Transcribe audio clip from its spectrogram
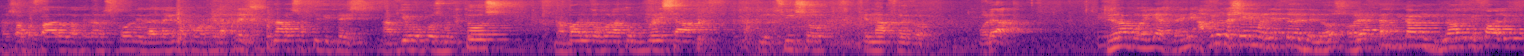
Να σου αποστάρω όταν θέλει να με σηκώνει, δηλαδή να γίνω ακόμα πιο ελαφρύς. Να έρθω σε αυτή τη θέση. Να βγει ο κόσμος εκτός, να βάλω το γόνατο μου μέσα, να κλωτσίσω και να έρθω εδώ. Ωραία. Την ώρα που ο Ηλίας μπαίνει, αφήνω το χέρι μου ελεύθερο εντελώς. Ωραία, κοιτάξτε τι κάνω, γυρνάω το κεφάλι μου,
